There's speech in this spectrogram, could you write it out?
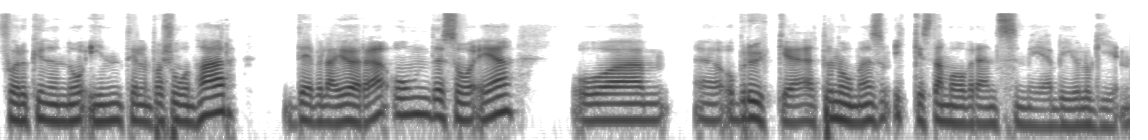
for å kunne nå inn til en person her. Det vil jeg gjøre, om det så er å, eh, bruke et pronomen som ikke stemmer overens med biologien.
